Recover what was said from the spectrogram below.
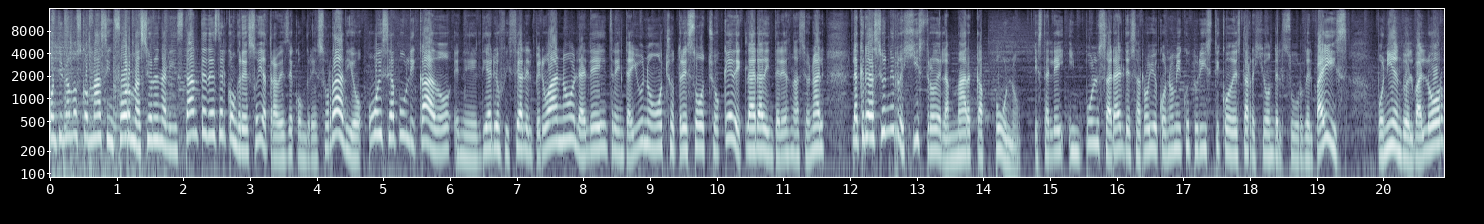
Continuamos con más información en al instante desde el Congreso y a través de Congreso Radio. Hoy se ha publicado en el diario oficial El Peruano la ley 31838 que declara de interés nacional la creación y registro de la marca Puno. Esta ley impulsará el desarrollo económico y turístico de esta región del sur del país poniendo el valor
